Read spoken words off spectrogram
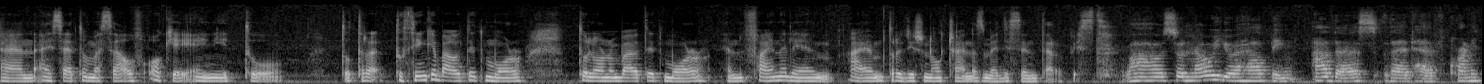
and I said to myself, okay, I need to to try to think about it more, to learn about it more, and finally, I'm, I am traditional Chinese medicine therapist. Wow! So now you are helping others that have chronic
